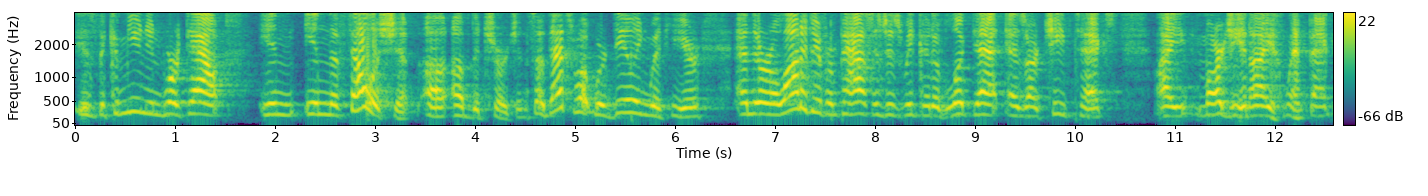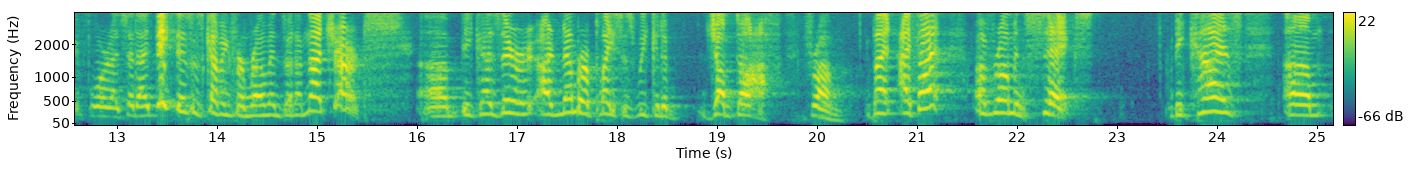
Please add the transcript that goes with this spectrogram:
is the communion worked out in, in the fellowship uh, of the church. And so that's what we're dealing with here. And there are a lot of different passages we could have looked at as our chief text. I, Margie and I went back and forth. I said, I think this is coming from Romans, but I'm not sure. Uh, because there are a number of places we could have jumped off from. But I thought of Romans 6 because um,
